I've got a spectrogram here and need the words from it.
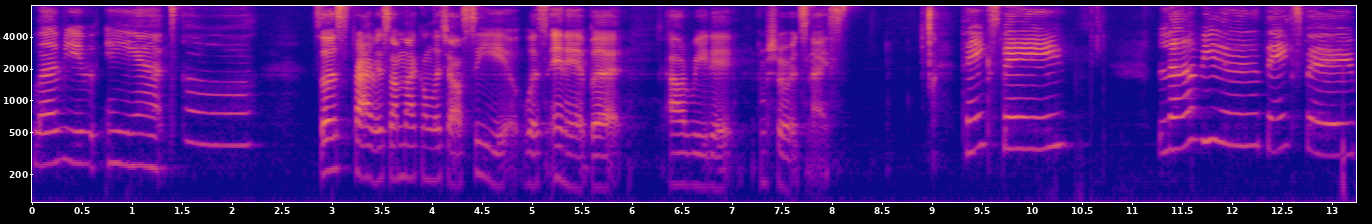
Love you, Aunt. Aww. So it's private, so I'm not gonna let y'all see what's in it, but I'll read it. I'm sure it's nice. Thanks, babe. Love you. Thanks, babe.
